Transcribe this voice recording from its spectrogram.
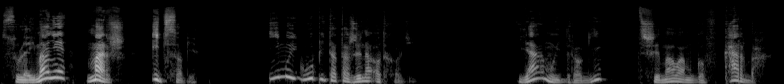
Sulejmanie, marsz, idź sobie. I mój głupi Tatarzyna odchodzi. Ja, mój drogi, trzymałam go w karbach.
